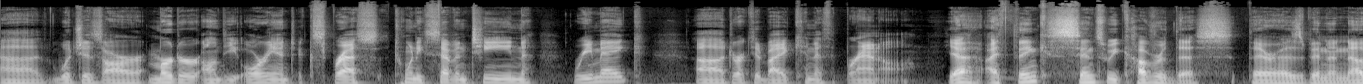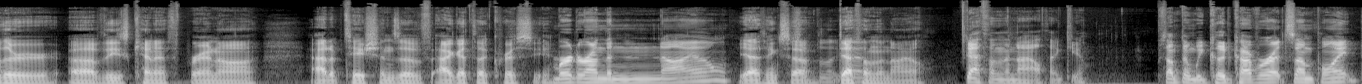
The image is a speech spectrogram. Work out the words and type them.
uh, which is our Murder on the Orient Express 2017 remake, uh, directed by Kenneth Branagh. Yeah, I think since we covered this, there has been another of these Kenneth Branagh adaptations of Agatha Christie. Murder on the Nile? Yeah, I think so. Like Death that. on the Nile. Death on the Nile, thank you. Something we could cover at some point.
